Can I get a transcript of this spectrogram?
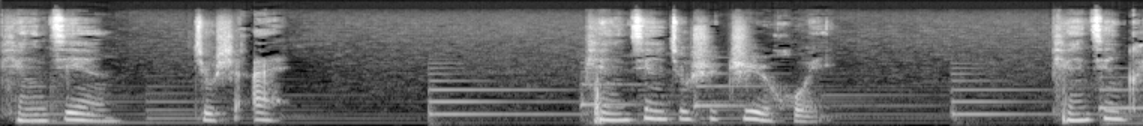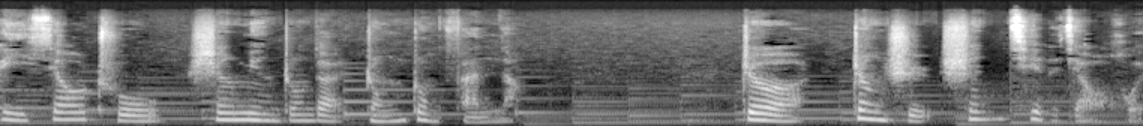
平静就是爱，平静就是智慧。平静可以消除生命中的种种烦恼，这正是深切的教诲。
